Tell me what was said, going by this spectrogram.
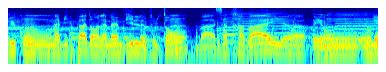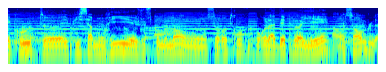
vu qu'on n'habite pas dans la même ville tout le temps, bah, ça travaille euh, et on, l'écoute euh, et puis ça mûrit jusqu'au moment où on se retrouve pour la déployer ensemble.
